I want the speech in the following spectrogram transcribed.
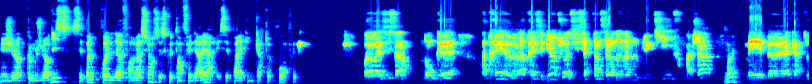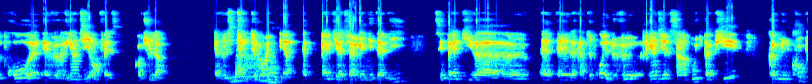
Mais je, comme je leur dis, c'est pas le problème de la formation, c'est ce que tu en fais derrière. Et c'est pareil qu'une carte pro, en fait. Ouais, ouais, c'est ça. Donc, euh, après, euh, après c'est bien, tu vois, si certains, ça leur donne un objectif ou machin, Ouais. mais euh, la carte pro, elle veut rien dire, en fait, quand tu l'as. Elle veut Bah, strictement rien dire. C'est elle qui va te faire gagner ta vie, c'est pas elle qui va... euh, elle- elle- la carte pro, elle ne veut rien dire. C'est un bout de papier, comme une coupe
